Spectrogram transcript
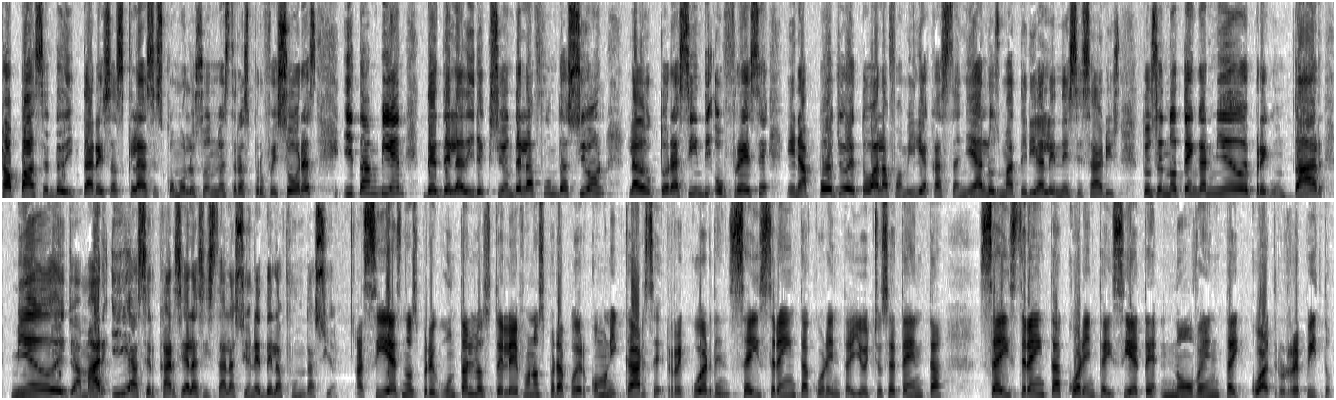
capaces de dictar esas clases como lo son nuestras profesoras y también desde la dirección de la fundación, la doctora Cindy ofrece en apoyo de toda la familia Castañeda los materiales necesarios. Entonces no tengan miedo de preguntar, miedo de llamar y acercarse a las instalaciones de la fundación. Así es, nos preguntan los teléfonos para poder comunicarse. Recuerden 630 4870 630 4794. Repito,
